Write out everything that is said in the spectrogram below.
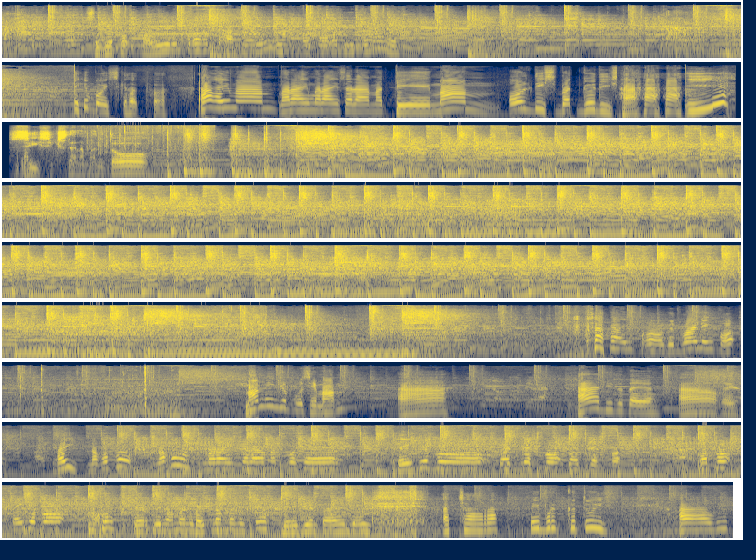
sige po pawirin po ako sa asin yun eh Opo ako dito lang eh Eh, Boy Scout po. Okay, ma'am. Maraming maraming salamat. Si ma'am. Oldies but goodies. Eh? C6 na naman to. Po. Good morning po. Ma'am, inyo po si ma'am? Ah. Ah, dito tayo. Ah, okay. Ay, naku po. Naku, maraming salamat po, sir. Thank you po. God bless po. God bless po. Opo, thank you po. Oh, swerte naman, bait naman ni sir. Binigyan tayo guys. Atsara, favorite ko to eh. Awit.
